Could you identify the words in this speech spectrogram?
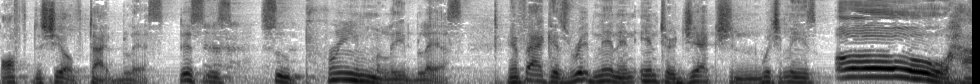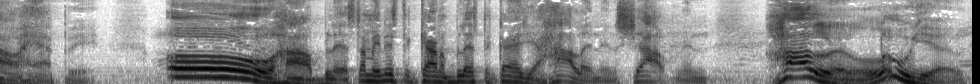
off the shelf type blessed. This is supremely blessed. In fact, it's written in an interjection, which means, oh, how happy. Oh, how blessed. I mean, it's the kind of blessed that kind you're hollering and shouting and Hallelujah.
